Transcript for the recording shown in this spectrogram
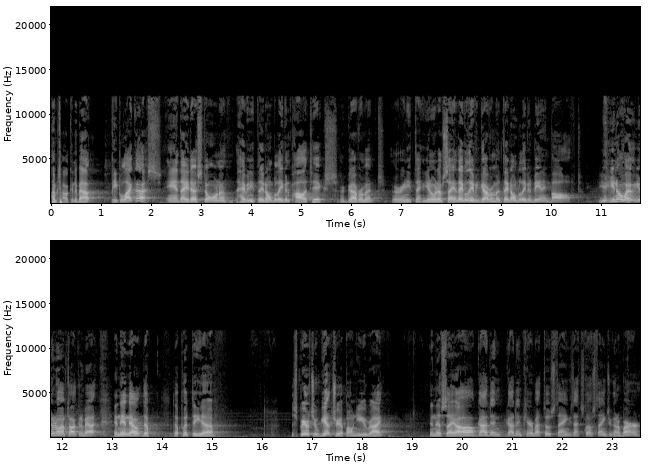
I'm talking about people like us. And they just don't want to have any, they don't believe in politics or government or anything. You know what I'm saying? They believe in government, they don't believe in being involved. You, you know what you know what I'm talking about. And then they'll they'll, they'll put the uh, the spiritual guilt trip on you, right? And they'll say, "Oh, God didn't God didn't care about those things. That's those things are going to burn.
